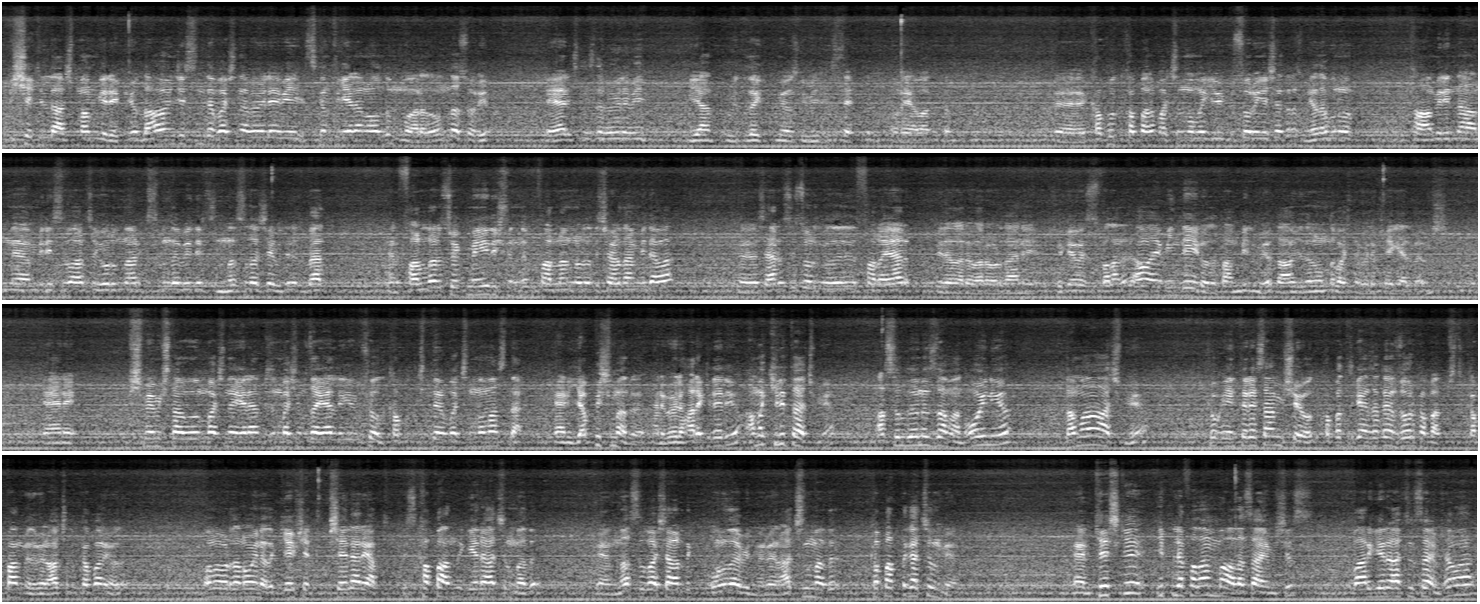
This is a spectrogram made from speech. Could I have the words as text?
bir şekilde açmam gerekiyor. Daha öncesinde başına böyle bir sıkıntı gelen oldu mu bu arada? Onu da sorayım. Eğer içinizde böyle bir bir an uyduda gitmiyoruz gibi hissettim. Oraya baktım. Ee, kaput kapanıp açılmama gibi bir sorun yaşadınız mı? Ya da bunu tamirinden anlayan birisi varsa yorumlar kısmında belirtsin. Nasıl açabiliriz? Ben yani farları sökmeyi düşündüm. Farların orada dışarıdan bir de var. Ee, servise dedi far ayar vidaları var orada hani sökemezsiniz falan dedi. Ama emin değil o da tam bilmiyor. Daha önceden onun da başına böyle bir şey gelmemiş. Yani pişmemiş tavuğun başına gelen bizim başımıza geldiği gibi bir şey oldu. Kaput kilitlenip açılmaması da yani yapışmadı. Hani böyle hareket ediyor ama kilit açmıyor. Asıldığınız zaman oynuyor, damağı açmıyor. Çok enteresan bir şey oldu. Kapatırken zaten zor kapatmıştık. Kapanmıyordu böyle açılıp kapanıyordu. Onu oradan oynadık, gevşettik, bir şeyler yaptık. Biz kapandı, geri açılmadı. Yani nasıl başardık onu da bilmiyorum. Yani açılmadı, kapattık açılmıyor. Yani keşke iple falan bağlasaymışız. Var geri açılsaymış ama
